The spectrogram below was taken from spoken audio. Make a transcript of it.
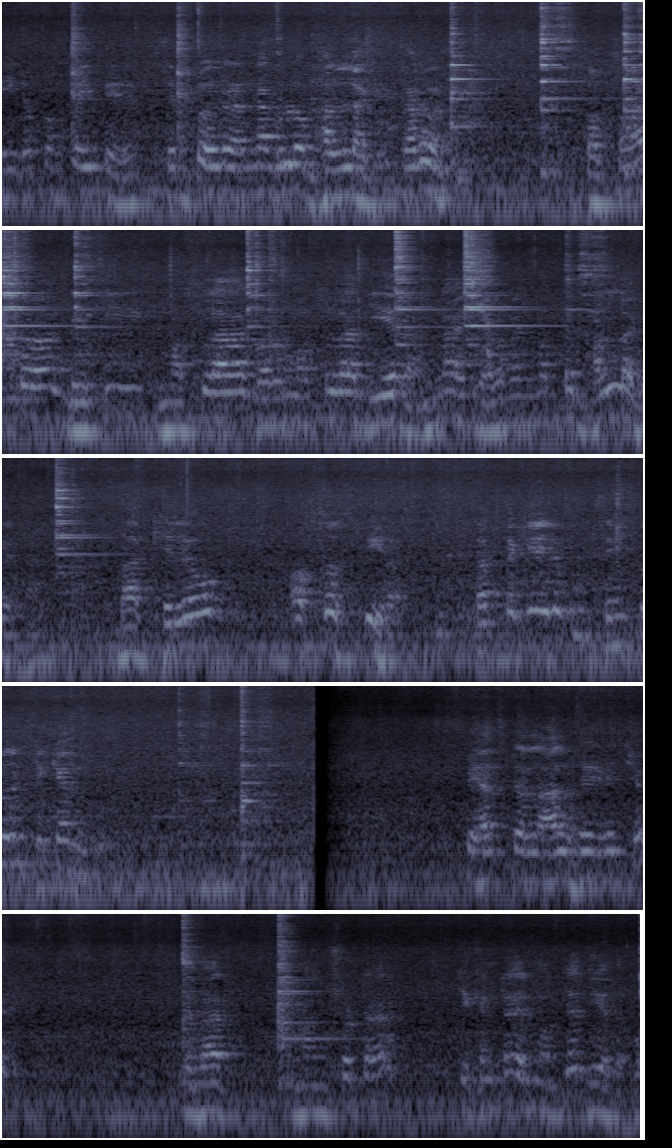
এইরকম টাইপের সিম্পল রান্নাগুলো ভালো লাগে। কারণ সবসময় তো বেশি মশলা, গরম মশলা দিয়ে রান্না গরমের মধ্যে ভালো লাগে না বা খেলেও অস্বস্তি হয়। তার থেকে এরকম সিম্পল চিকেন পেঁয়াজটা লাল হয়ে গেছে। এবার মাংসটা চিকেনটা এর মধ্যে দিয়ে দেবো।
